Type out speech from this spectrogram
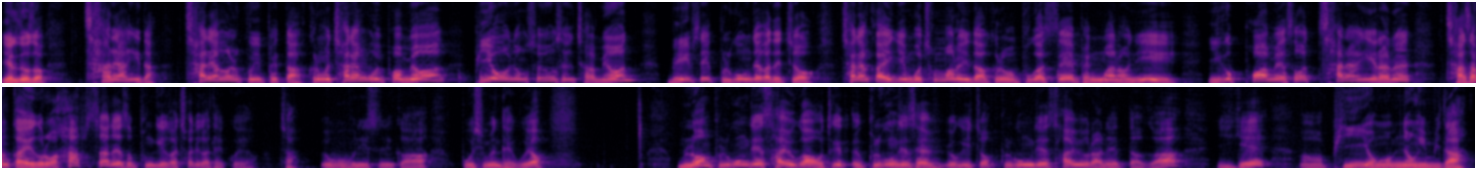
예를 들어서 차량이다. 차량을 구입했다. 그러면 차량 구입하면 비용원용 소형생차면 매입세액 불공제가 됐죠. 차량가액이 뭐 천만 원이다. 그러면 부가세 백만 원이 이거 포함해서 차량이라는 자산가액으로 합산해서 분계가 처리가 될 거예요. 자, 이 부분이 있으니까 보시면 되고요. 물론 불공제 사유가 어떻게 불공제 사유 여기 있죠. 불공제 사유란에다가 이게 어, 비영업용입니다.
